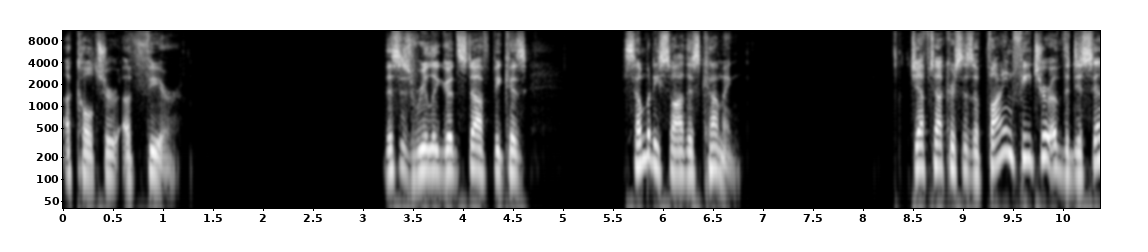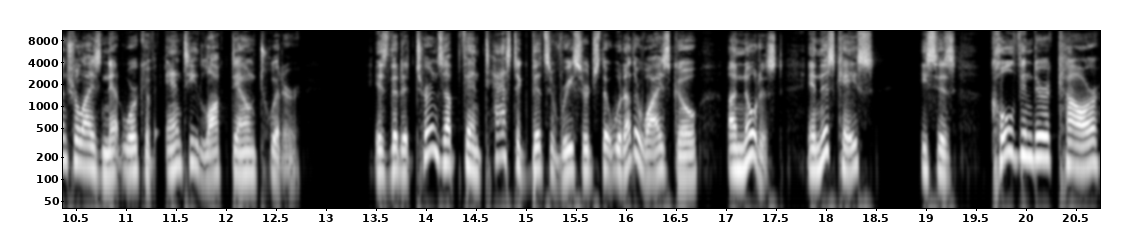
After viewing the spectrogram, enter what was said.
a culture of fear. This is really good stuff because somebody saw this coming. Jeff Tucker says a fine feature of the decentralized network of anti lockdown Twitter is that it turns up fantastic bits of research that would otherwise go unnoticed. In this case, he says Kulvinder Kaur,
